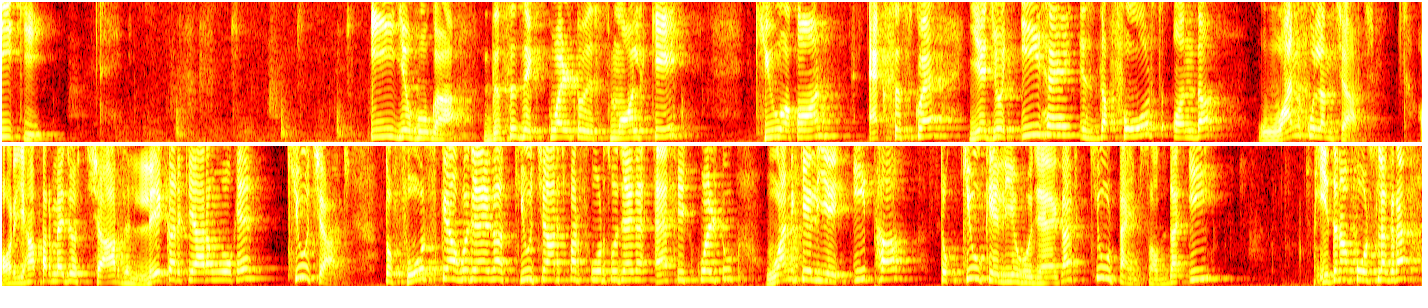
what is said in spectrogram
ई e की ई e जो होगा this is equal to small K Q upon X square ये जो ई e है is the force on the one coulomb charge और यहाँ पर मैं जो चार्ज लेकर के आ रहा हूँ, वो क्या क्यू चार्ज तो फोर्स क्या हो जाएगा? क्यू चार्ज पर फोर्स हो जाएगा एफ़ इक्वल टू वन के लिए ई e था तो क्यू के लिए हो जाएगा Q times of the E इतना फोर्स लग रहा है,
